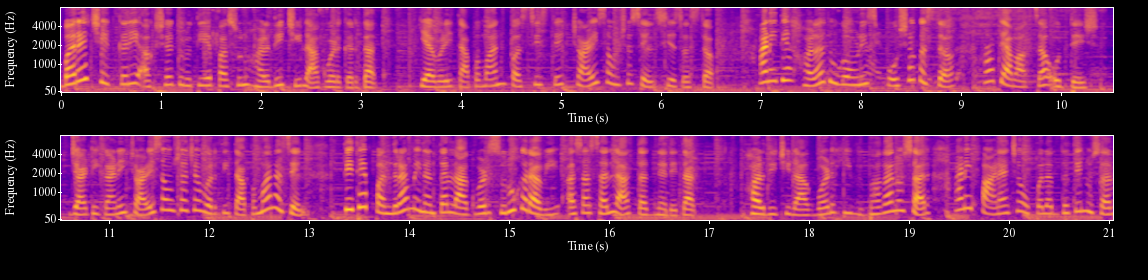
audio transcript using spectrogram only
बरेच शेतकरी अक्षय तृतीयेपासून हळदीची लागवड करतात. यावेळी तापमान पस्तीस ते चाळीस अंश सेल्सिअस असतं आणि ते हळद उगवणीस पोषक असतं हा त्यामागचा उद्देश. ज्या ठिकाणी चाळीस अंशाच्या वरती तापमान असेल तिथे पंधरा मे नंतर लागवड सुरू करावी असा सल्ला तज्ज्ञ देतात. हळदीची लागवड ही विभागानुसार आणि पाण्याच्या उपलब्धतेनुसार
